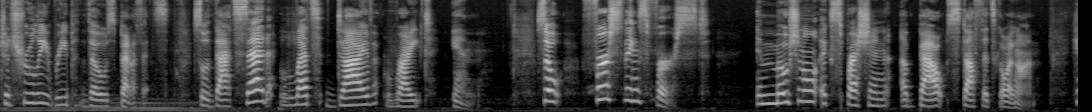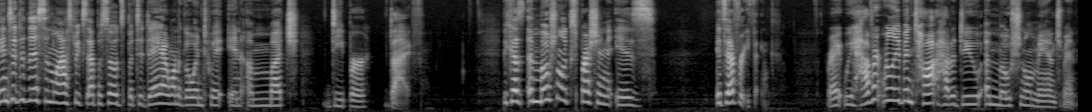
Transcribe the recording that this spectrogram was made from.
to truly reap those benefits. So that said, let's dive right in. So, first things first emotional expression about stuff that's going on. Hinted to this in last week's episodes, but today I want to go into it in a much deeper dive. Because emotional expression is it's everything. Right? We haven't really been taught how to do emotional management.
